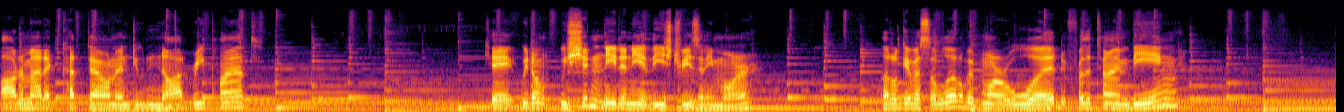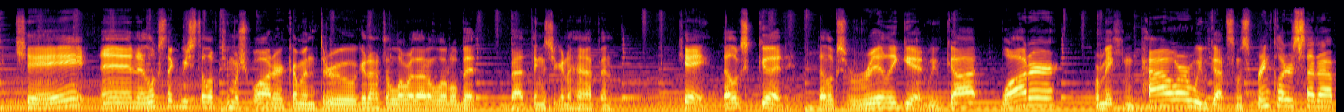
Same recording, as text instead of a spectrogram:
Automatic cut down and do not replant. Okay, we don't, we shouldn't need any of these trees anymore. That'll give us a little bit more wood for the time being. Okay, and it looks like we still have too much water coming through. We're gonna have to lower that a little bit. Bad things are gonna happen. Okay, that looks good. That looks really good. We've got water, we're making power, we've got some sprinklers set up.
